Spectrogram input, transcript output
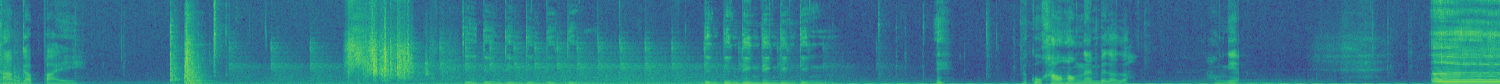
ข้ามกลับไปดึงดึงดึงดึงดึงดึงดึงดึงดึงดึงดึงดึงเอ๊ะแล้วกูเข้าห้องนั้นไปแล้วเหรอ ห้องเนี้ย เออ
